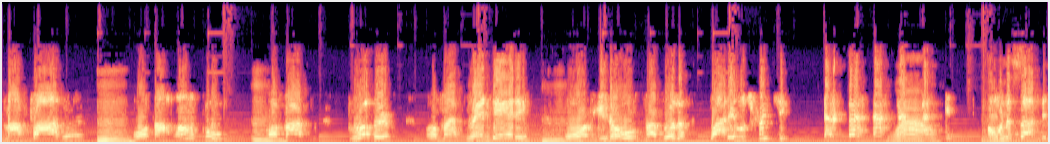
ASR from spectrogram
my father Mm. or my uncle or Mm. my brother or my granddaddy Mm. or you know my brother while they was preaching. Wow. On is- Sunday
